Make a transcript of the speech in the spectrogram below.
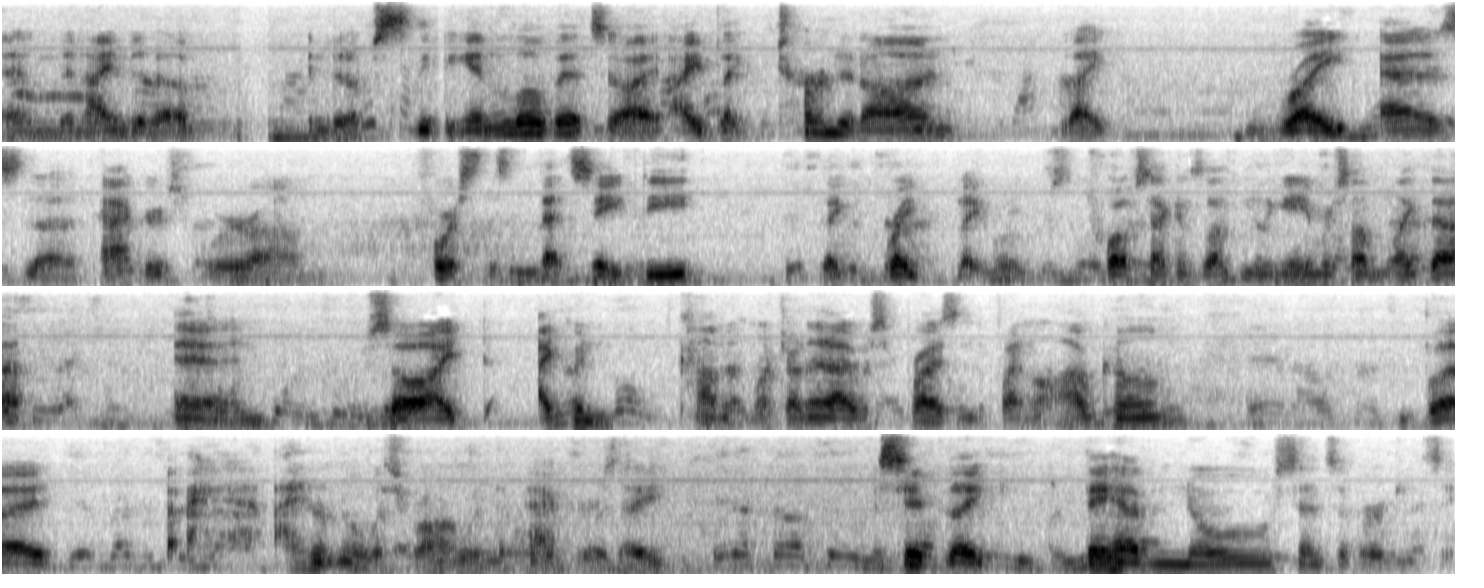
and then I ended up ended up sleeping in a little bit, so I, I like turned it on like right as the Packers were um, forced this, that safety, like right like 12 seconds left in the game or something like that, and so I I couldn't comment much on it. I was surprised in the final outcome, but I, I don't know what's wrong with the Packers. I said like they have no sense of urgency.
